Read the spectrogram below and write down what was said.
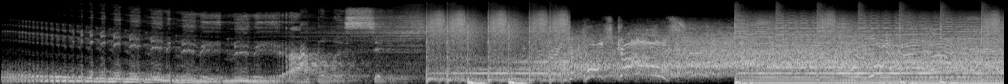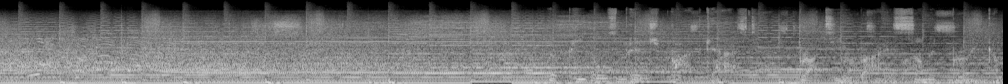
Mini, mini, mini, Minneapolis City. Post goals! What about that? The People's Pitch Podcast, brought to you by Summit Brewing Company.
